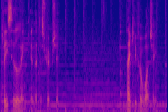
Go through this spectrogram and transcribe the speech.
please see the link in the description. Thank you for watching.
